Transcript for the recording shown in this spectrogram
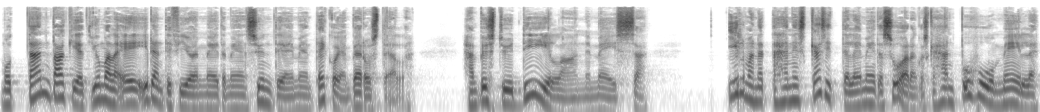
Mutta tämän takia, että Jumala ei identifioi meitä meidän syntien ja meidän tekojen perusteella, hän pystyy diilaan ne meissä ilman, että hän edes käsittelee meitä suoraan, koska hän puhuu meille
